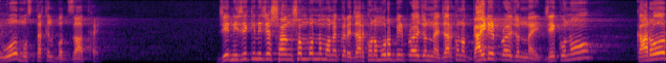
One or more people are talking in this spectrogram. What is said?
वो मुस्तकिल बज्जात है যে নিজেকে নিজে স্বয়ংসম্পন্ন মনে করে যার কোনো মুরব্বীর প্রয়োজন নাই যার কোনো গাইডের প্রয়োজন নাই যে কোনো কারোর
